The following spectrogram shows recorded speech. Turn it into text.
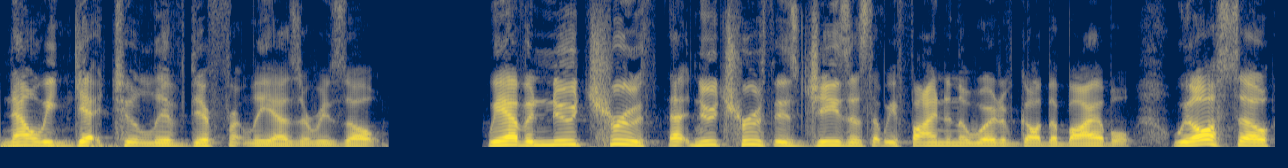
now we get to live differently as a result. We have a new truth. That new truth is Jesus that we find in the Word of God, the Bible. We also,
